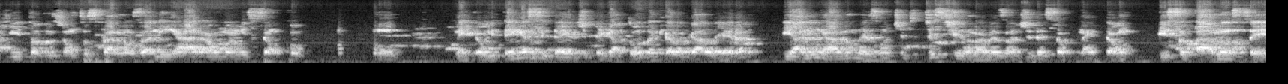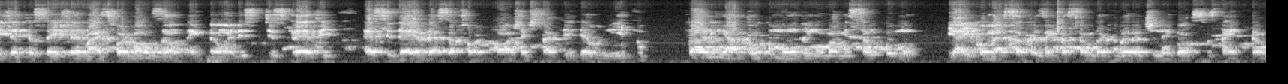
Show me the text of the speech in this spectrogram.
aqui todos juntos para nos alinhar a uma missão comum então ele tem essa ideia de pegar toda aquela galera e alinhar no mesmo destino, na mesma direção. Né? Então isso está no Sage, é que o Sage é mais formalzão. Né? Então ele descreve essa ideia dessa forma. Ó, a gente está aqui reunido para alinhar todo mundo em uma missão comum. E aí começa a apresentação da galera de negócios. Né? Então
